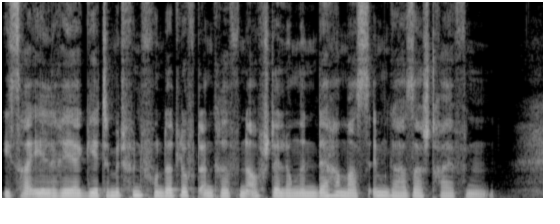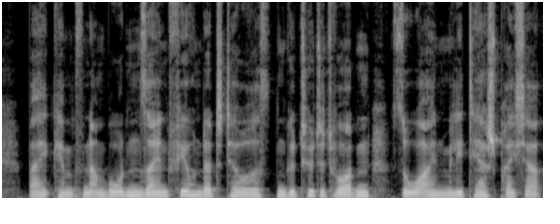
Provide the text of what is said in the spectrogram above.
Israel reagierte mit 500 Luftangriffen auf Stellungen der Hamas im Gazastreifen. Bei Kämpfen am Boden seien 400 Terroristen getötet worden, so ein Militärsprecher.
